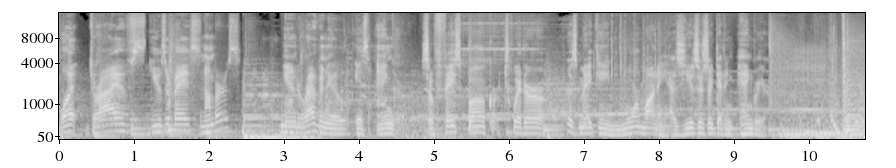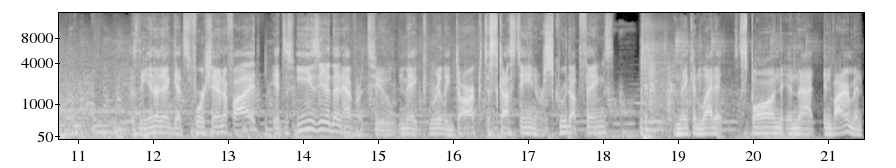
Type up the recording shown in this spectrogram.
What drives user base numbers and revenue is anger. So Facebook or Twitter is making more money as users are getting angrier. As the internet gets 4chanified, it's easier than ever to make really dark, disgusting, or screwed up things. And they can let it spawn in that environment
